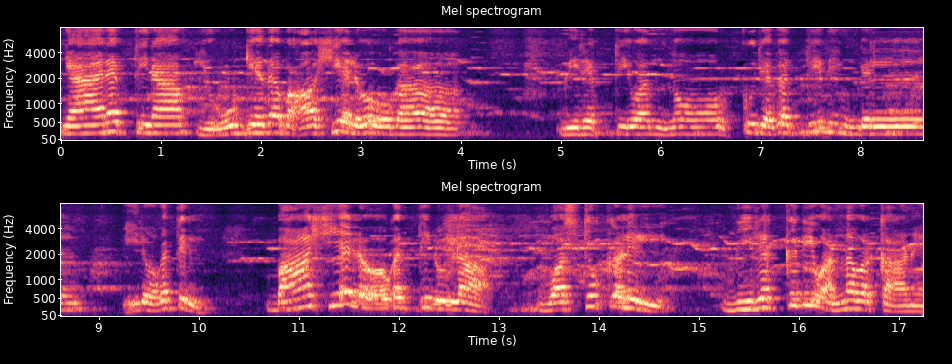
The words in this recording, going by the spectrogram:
ജ്ഞാനത്തിനാം യോഗ്യത ബാഹ്യലോക വിരക്തി വന്നോർക്കു ജഗത്തിരിങ്കൽ ഈ ലോകത്തിൽ ബാഹ്യലോകത്തിലുള്ള വസ്തുക്കളിൽ വിരക്തി വന്നവർക്കാണ്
